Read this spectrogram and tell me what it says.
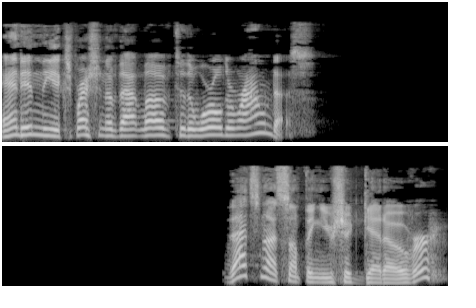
and in the expression of that love to the world around us. That's not something you should get over.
